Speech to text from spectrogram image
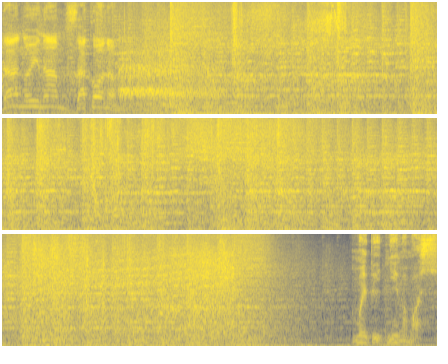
даної нам законом. Ми піднімемось,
